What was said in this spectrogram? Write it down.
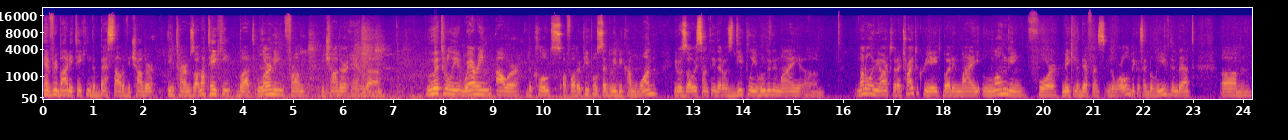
everybody taking the best out of each other in terms of not taking but learning from each other and uh, literally wearing our the clothes of other people said we become one. It was always something that was deeply rooted in my um, not only the art that i try to create but in my longing for making a difference in the world because i believed in that um,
